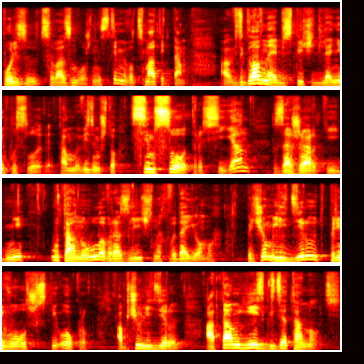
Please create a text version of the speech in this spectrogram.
пользуются возможностями. Вот смотри, там, ведь главное обеспечить для них условия. Там мы видим, что 700 россиян за жаркие дни утонуло в различных водоемах. Причем лидирует Приволжский округ. А почему лидирует? А там есть где тонуть.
